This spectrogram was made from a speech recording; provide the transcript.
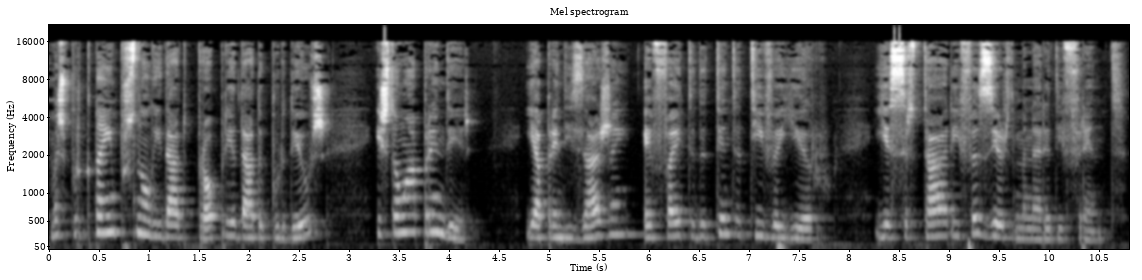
mas porque têm personalidade própria dada por Deus e estão a aprender. E a aprendizagem é feita de tentativa e erro, e acertar e fazer de maneira diferente.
